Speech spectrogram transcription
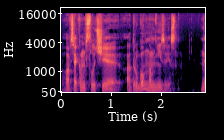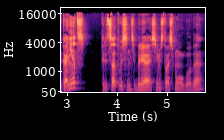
Во всяком случае, о другом нам неизвестно. Наконец, 30 сентября 1978 года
